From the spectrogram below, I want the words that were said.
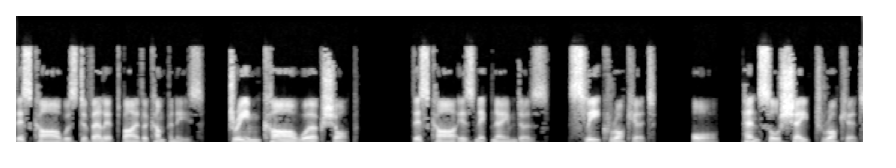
This car was developed by the company's Dream Car Workshop. This car is nicknamed as Sleek Rocket or pencil-shaped rocket.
